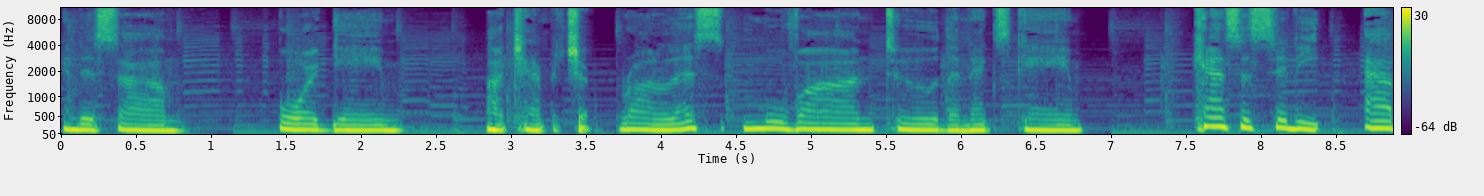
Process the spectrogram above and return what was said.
in this um four game uh, championship? Ron, let's move on to the next game. Kansas City at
